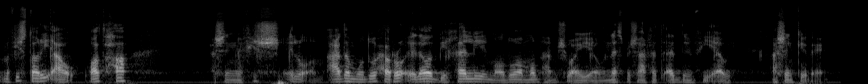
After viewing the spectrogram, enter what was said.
مفيش طريقة واضحة عشان مفيش عدم وضوح الرؤية دوت بيخلي الموضوع مبهم شوية والناس مش عارفة تقدم فيه قوي. عشان كده يعني. آه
